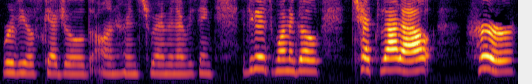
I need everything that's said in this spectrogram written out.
reveal scheduled on her Instagram and everything. If you guys want to go check that out, her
